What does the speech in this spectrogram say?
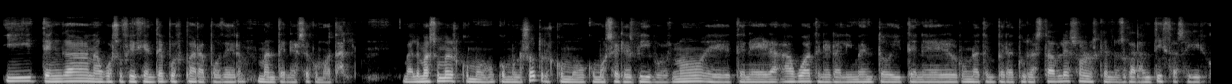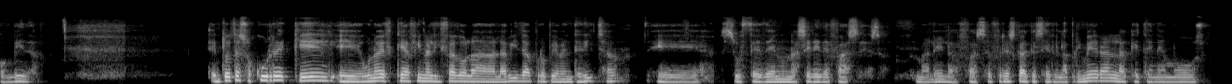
y tengan agua suficiente pues, para poder mantenerse como tal. ¿Vale? Más o menos como, como nosotros, como, como, seres vivos, ¿no? Eh, tener agua, tener alimento y tener una temperatura estable son los que nos garantiza seguir con vida. Entonces ocurre que eh, una vez que ha finalizado la, vida propiamente dicha, eh, suceden una serie de fases. ¿vale? La fase fresca, que sería la primera, en la que tenemos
